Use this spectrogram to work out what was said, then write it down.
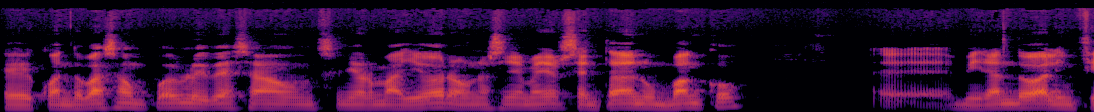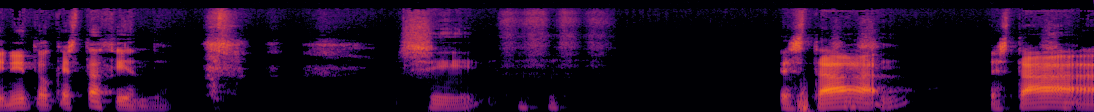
Eh, cuando vas a un pueblo y ves a un señor mayor, a una señora mayor sentada en un banco, eh, mirando al infinito, ¿qué está haciendo? Sí. Está, está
